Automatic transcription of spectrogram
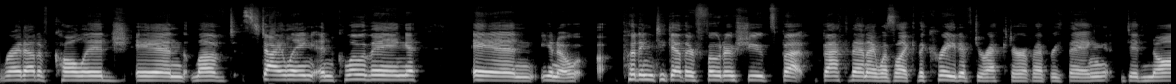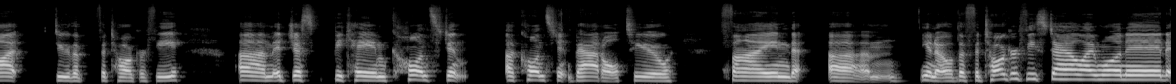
right out of college and loved styling and clothing and, you know, uh, putting together photo shoots. But back then I was like the creative director of everything, did not do the photography um, it just became constant a constant battle to find um, you know the photography style I wanted,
